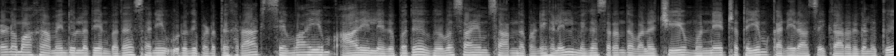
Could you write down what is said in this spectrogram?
தருணமாக அமைந்துள்ளது என்பதை சனி உறுதிப்படுத்துகிறார். செவ்வாயும் ஆறில் இருப்பது விவசாயம் சார்ந்த பணிகளில் மிக சிறந்த வளர்ச்சியும் முன்னேற்றத்தையும் கன்னிராசிக்காரர்களுக்கு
